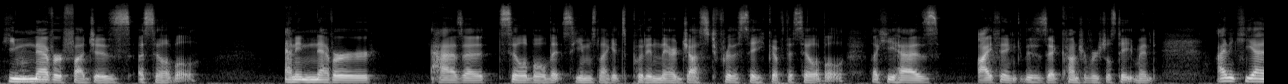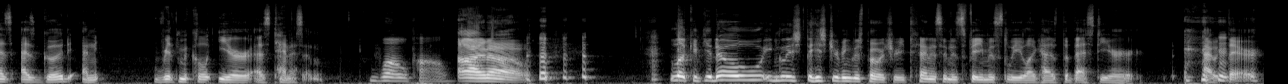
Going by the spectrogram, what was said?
he never fudges a syllable. And he never has a syllable that seems like it's put in there just for the sake of the syllable. Like he has, I think, this is a controversial statement, I think he has as good an rhythmical ear as Tennyson. Whoa, Paul. I know. Look, if you know English, the history of English poetry, Tennyson is famously like has the best year out there.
